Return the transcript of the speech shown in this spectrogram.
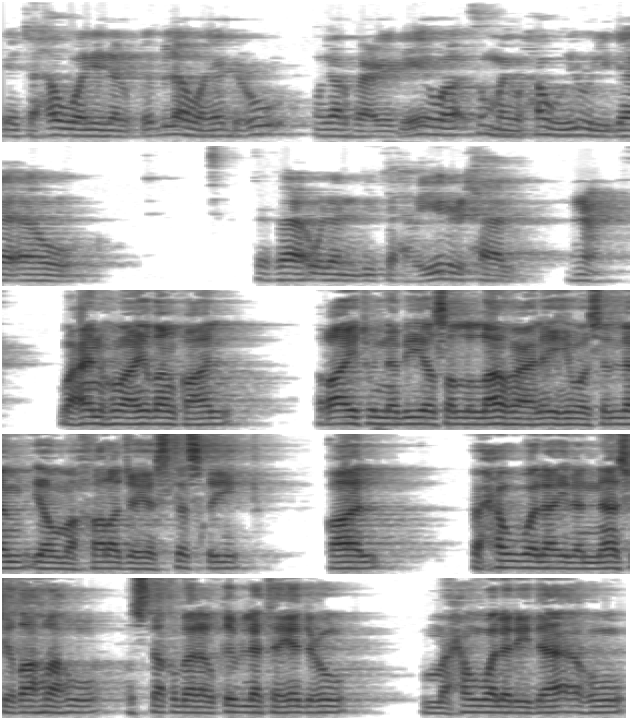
يتحول إلى القبلة ويدعو ويرفع يديه ثم يحول رداءه تفاؤلا بتحرير الحال. نعم. وعنه أيضا قال رأيت النبي صلى الله عليه وسلم يوم خرج يستسقي. قال فحول إلى الناس ظهره واستقبل القبلة يدعو ثم حول رداءه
